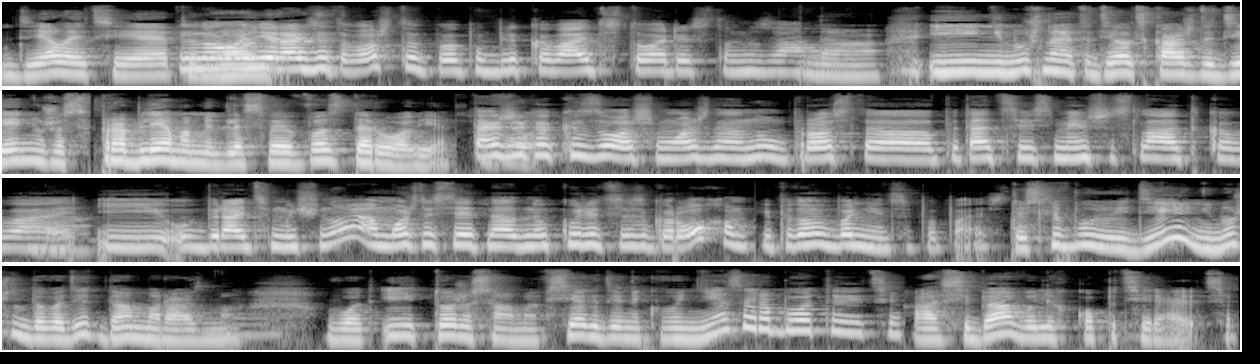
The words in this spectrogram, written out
делайте это. Но, но... не ради того, чтобы публиковать сторис там за. Да. И не нужно это делать каждый день уже с проблемами для своего здоровья. Так вот. же, как и ЗОЖ, можно, ну, просто пытаться есть меньше сладкого да. и убирать мучное, а можно сидеть на одной курице с горохом и потом в больницу попасть. То есть любую идею не нужно доводить до маразма. Да. Вот. И то же самое. Всех денег вы не заработаете, а себя вы легко потеряете.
